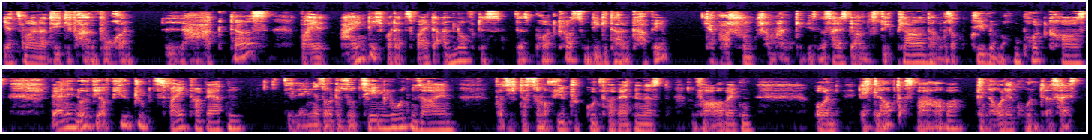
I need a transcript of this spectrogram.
jetzt mal natürlich die Frage, woran lag das? Weil eigentlich war der zweite Anlauf des, des Podcasts zum digitalen Kaffee, der war schon charmant gewesen. Das heißt, wir haben das durchplant, haben gesagt, okay, wir machen einen Podcast, werden ihn irgendwie auf YouTube zweitverwerten. Die Länge sollte so 10 Minuten sein, weil sich das dann auf YouTube gut verwerten lässt und verarbeiten. Und ich glaube, das war aber genau der Grund. Das heißt,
